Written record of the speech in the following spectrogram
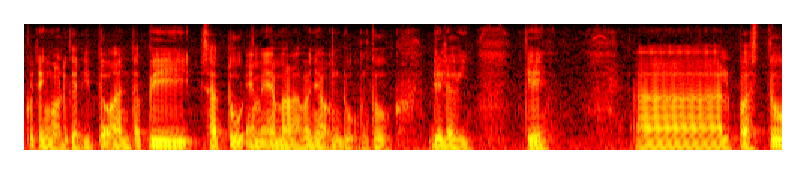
aku tengok dekat TikTok kan tapi 1mm lah banyak untuk untuk dia lari okey uh, lepas tu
